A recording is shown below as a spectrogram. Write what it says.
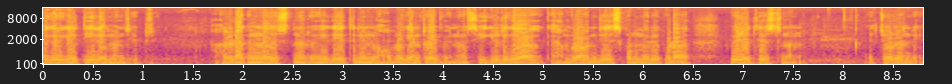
దగ్గరికి వెళ్ళి తీయలేమని చెప్పి. ఆల్రెడీ అక్కడ వస్తున్నారు. ఇదైతే నేను లోపలికి ఎంటర్ అయిపోయాను. సీక్రెట్గా కెమెరా ఆన్ చేసుకుని మరీ కూడా వీడియో తీస్తున్నాను. చూడండి.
